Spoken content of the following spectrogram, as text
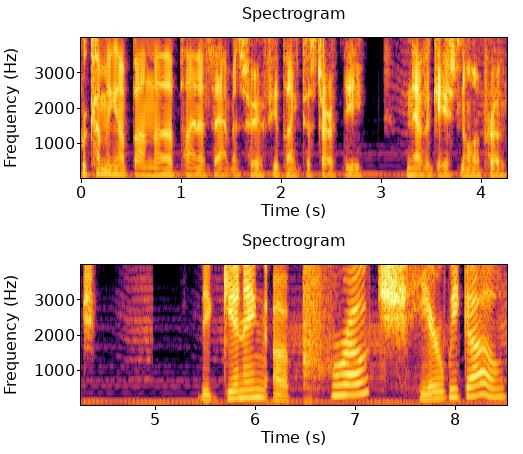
We're coming up on the planet's atmosphere if you'd like to start the navigational approach. Beginning approach. Here we go.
